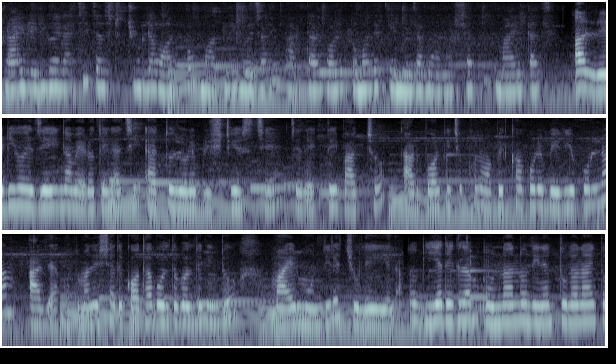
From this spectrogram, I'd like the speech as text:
প্রায় রেডি হয়ে গেছি জাস্ট চুলটা বাঁধবো বাঁধলেই হয়ে যাবে। আর তারপরে তোমাদেরকে নিয়ে যাব আমার সাথে, মায়ের কাছে। আর রেডি হয়ে যেই না বেরোতে গেছি, এত জোরে বৃষ্টি এসছে যে দেখতেই পাচ্ছ। তারপর কিছুক্ষণ অপেক্ষা করে বেরিয়ে পড়লাম আর দেখো তোমাদের সাথে কথা বলতে বলতে কিন্তু মায়ের মন্দিরে চলেই এলাম। তো গিয়ে দেখলাম অন্যান্য দিনের তুলনায় তো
